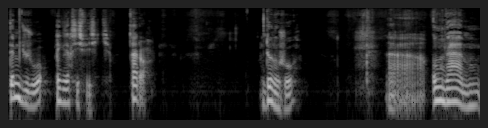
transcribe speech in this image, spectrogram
Thème du jour, exercice physique. Alors, de nos jours, euh, on a euh,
